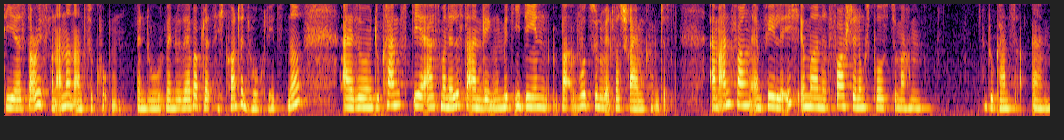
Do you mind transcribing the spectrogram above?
dir Stories von anderen anzugucken, wenn du, wenn du selber plötzlich Content hochlädst. Ne? Also du kannst dir erstmal eine Liste anlegen mit Ideen, wozu du etwas schreiben könntest. Am Anfang empfehle ich immer, einen Vorstellungspost zu machen. Du kannst ähm,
